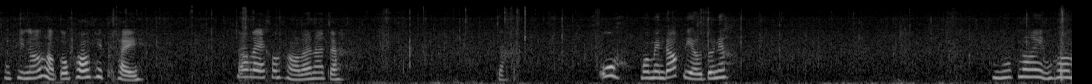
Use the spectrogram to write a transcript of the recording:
แล้วพี่น้องเขาก็พาะเห็ดไข่ดอกแรกของเขาแล้วนาะจ้ะจ้ะอู้โมเมนดอกเดียวตัวเนี้ยลูกน้อยเห็นพร้อม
